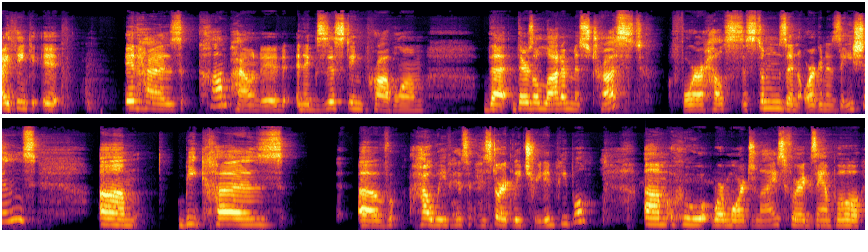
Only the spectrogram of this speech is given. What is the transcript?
I think it it has compounded an existing problem that there's a lot of mistrust for health systems and organizations um, because of how we've his- historically treated people um, who were marginalized. For example,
